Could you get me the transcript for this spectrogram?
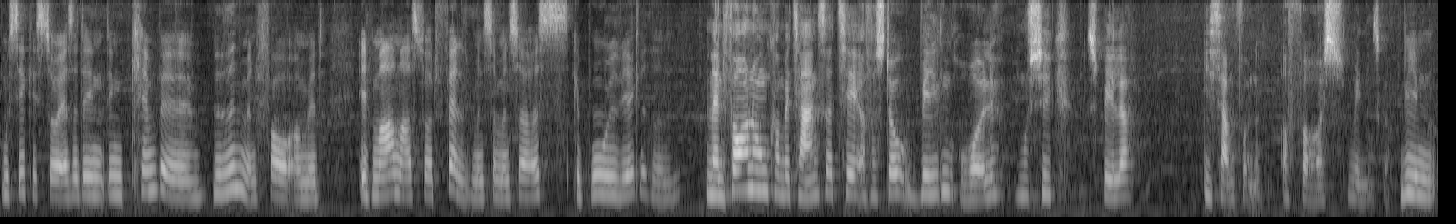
musikhistorie. Altså det, er en, det er en kæmpe viden, man får om et, et meget, meget stort felt, men som man så også kan bruge i virkeligheden. Man får nogle kompetencer til at forstå, hvilken rolle musik spiller i samfundet og for os mennesker. Vi er en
